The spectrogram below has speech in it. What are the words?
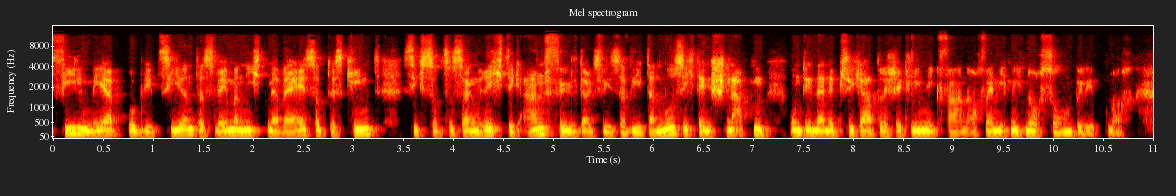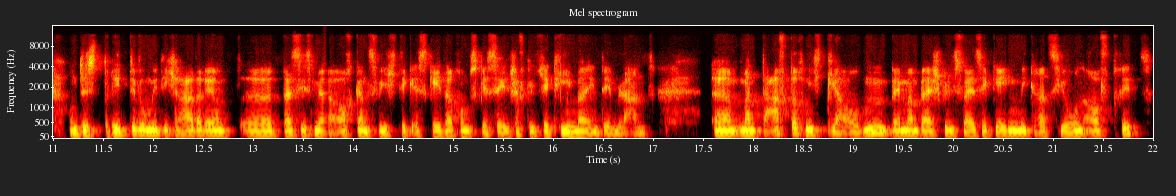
viel mehr publizieren, dass wenn man nicht mehr weiß, ob das Kind sich sozusagen richtig anfühlt als vis-à-vis, -vis, dann muss ich den schnappen und in eine psychiatrische Klinik fahren, auch wenn ich mich noch so unbeliebt mache. Und das Dritte, womit ich hadere, und äh, das ist mir auch ganz wichtig, es geht auch ums gesellschaftliche Klima in dem Land. Äh, man darf doch nicht glauben, wenn man beispielsweise gegen Migration auftritt,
